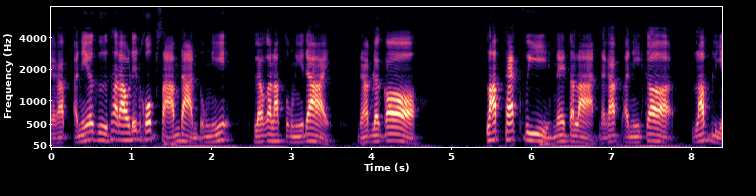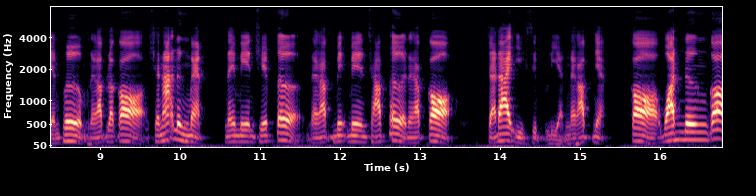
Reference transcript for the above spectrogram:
นะครับ อันนี้ก็คือถ้าเราเล่นครบ 3 ด่านตรงนี้ แล้วก็รับตรงนี้ได้นะครับ แล้วก็รับแพ็กฟรีในตลาดนะครับ อันนี้ก็รับเหรียญเพิ่มนะครับ แล้วก็ชนะ 1 แมตช์ในเมนเชปเตอร์นะครับเมนชาร์เตอร์นะครับ ก็จะได้อีก 10 เหรียญนะครับ เนี่ย ก็วันหนึ่งก็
